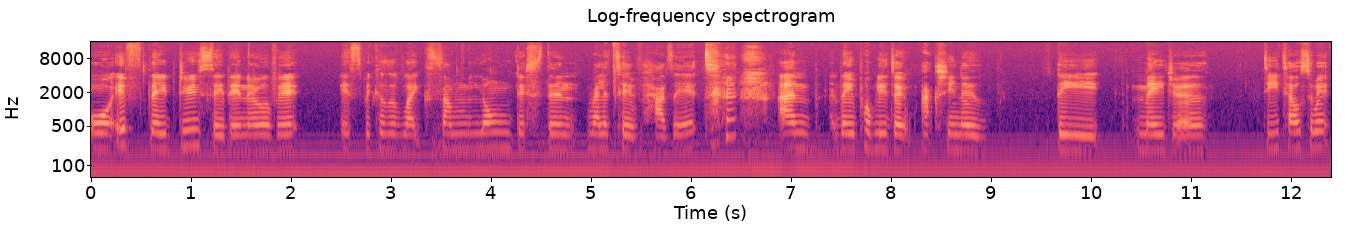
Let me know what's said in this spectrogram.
or if they do say they know of it it's because of like some long distant relative has it. And they probably don't actually know the major details to it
